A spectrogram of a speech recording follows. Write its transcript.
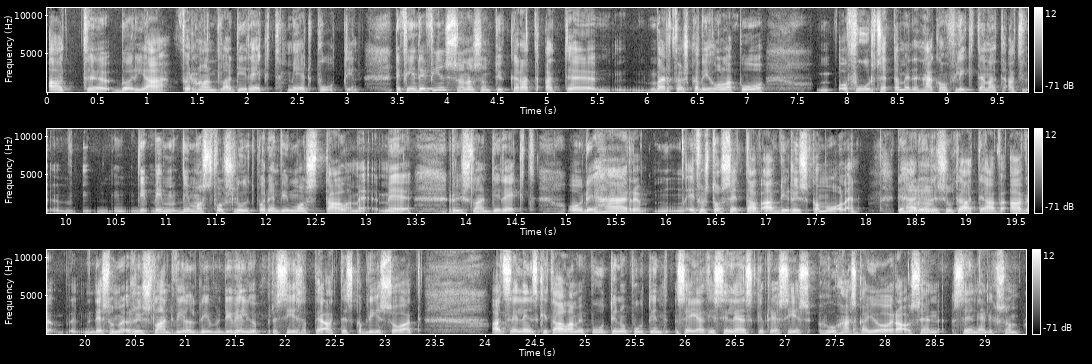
att eh, börja förhandla direkt med Putin. Det, finns, det finns sådana som tycker att, att eh, varför ska vi hålla på och fortsätta med den här konflikten. Att, att vi, vi, vi, måste få slut på den, vi måste tala med, med Ryssland direkt. Och det här är förstås ett av, av de ryska målen. Det här mm. är resultatet av, av det som Ryssland vill. De, de vill ju precis att det, att det ska bli så att att Zelensky talar med Putin och Putin säger till Zelensky precis hur han ska göra och sen, sen är liksom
